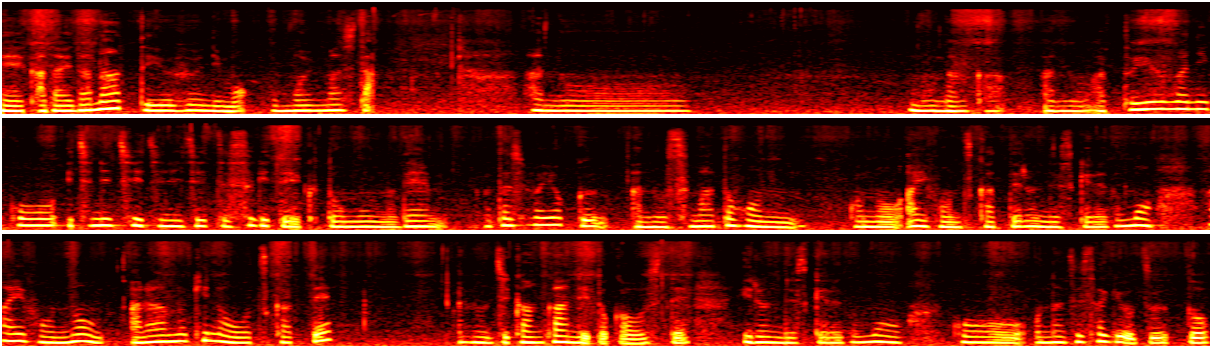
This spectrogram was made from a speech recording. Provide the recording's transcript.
えー、課題だなっていうふうにも思いました。あのー、もうなんかあのあっという間にこう一日一日って過ぎていくと思うので私はよくあのスマートフォンこの iPhone 使ってるんですけれども iPhone のアラーム機能を使ってあの時間管理とかをしているんですけれどもこう同じ作業をずっと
